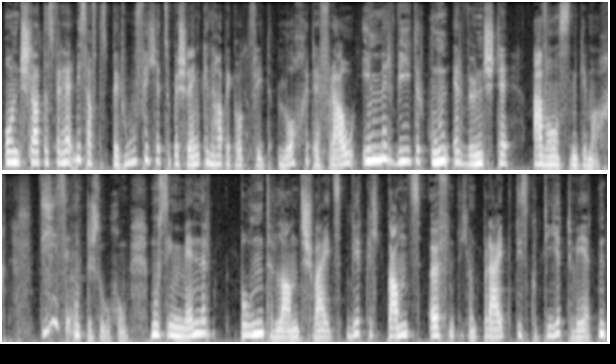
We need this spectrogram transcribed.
Und statt das Verhältnis auf das Berufliche zu beschränken, habe Gottfried Locher der Frau immer wieder unerwünschte Avancen gemacht. Diese Untersuchung muss im Männerbund Land Schweiz wirklich ganz öffentlich und breit diskutiert werden,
